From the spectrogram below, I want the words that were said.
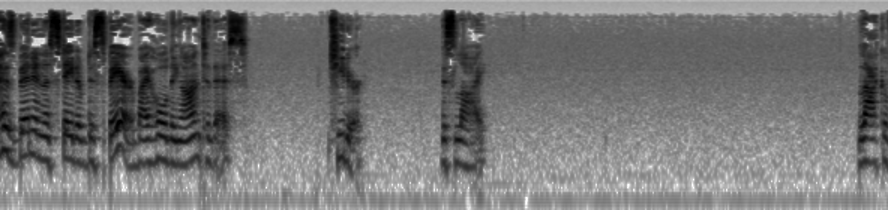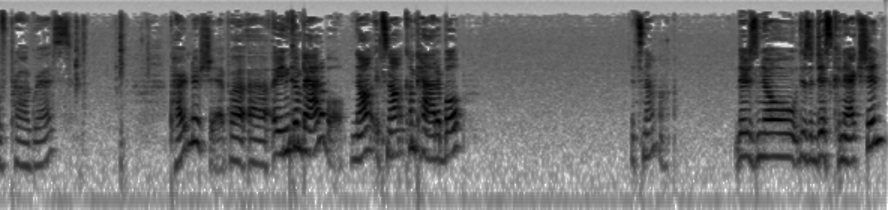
has been in a state of despair by holding on to this cheater, this lie. Lack of progress. Partnership. Uh, uh, incompatible. No, it's not compatible. It's not. There's no, there's a disconnection.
